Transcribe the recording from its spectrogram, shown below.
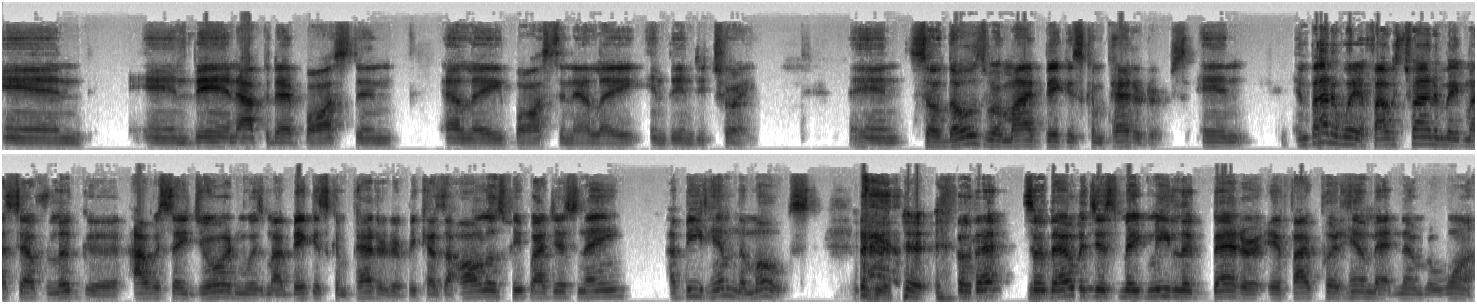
And and then after that, Boston, LA, Boston, LA, and then Detroit. And so those were my biggest competitors. And and by the way, if I was trying to make myself look good, I would say Jordan was my biggest competitor because of all those people I just named, I beat him the most. so that so that would just make me look better if I put him at number one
